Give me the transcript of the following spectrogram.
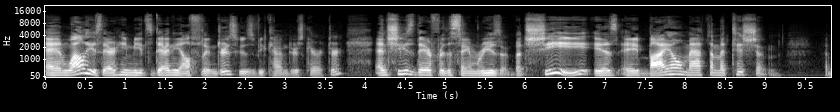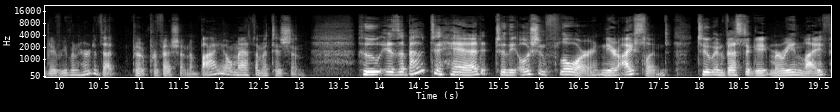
And while he's there, he meets Danielle Flinders, who's Vikander's character, and she's there for the same reason. But she is a biomathematician. I've never even heard of that profession, a biomathematician, who is about to head to the ocean floor near Iceland to investigate marine life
